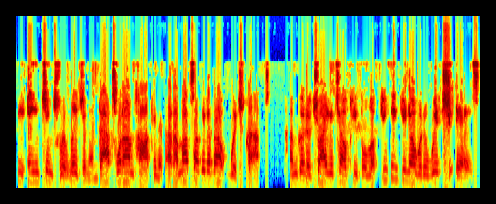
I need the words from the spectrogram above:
the ancient religion. And that's what I'm talking about. I'm not talking about witchcraft. I'm going to try to tell people, look, you think you know what a witch is.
